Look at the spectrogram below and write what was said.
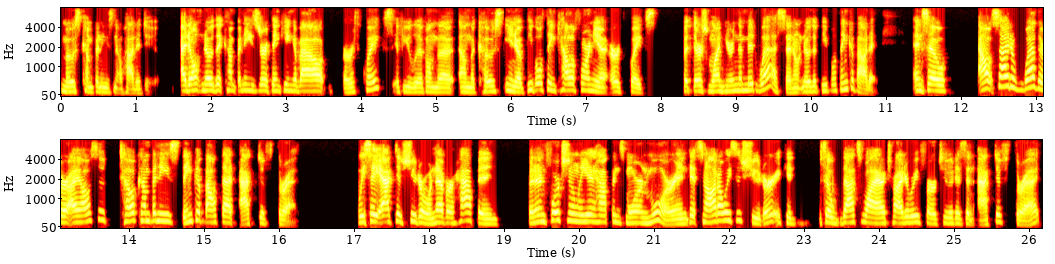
most companies know how to do. I don't know that companies are thinking about earthquakes. If you live on the on the coast, you know, people think California earthquakes, but there's one here in the Midwest. I don't know that people think about it. And so outside of weather, I also tell companies think about that active threat. We say active shooter will never happen, but unfortunately it happens more and more and it's not always a shooter. It could so that's why I try to refer to it as an active threat.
